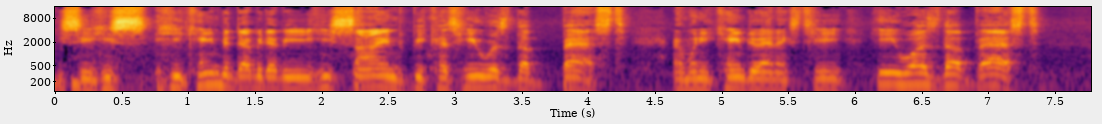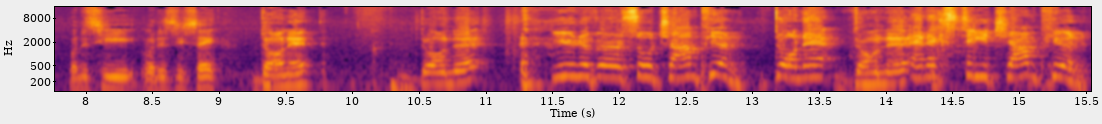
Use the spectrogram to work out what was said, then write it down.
You see, he's he came to WWE. He signed because he was the best, and when he came to NXT, he was the best. What does he? What does he say? Done it, done it, Universal Champion. Done it. done it. NXT Champion.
